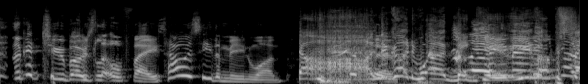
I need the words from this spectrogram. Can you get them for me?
look at Tubo's little face. How is he the mean one? Oh, good work, Big No, you made You him upset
